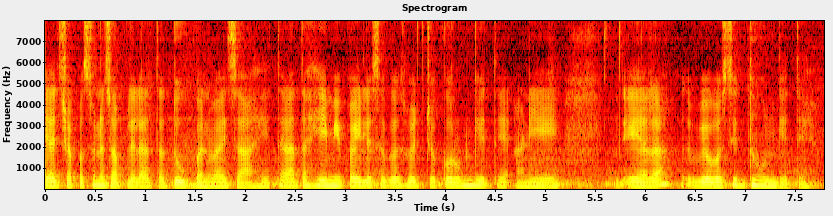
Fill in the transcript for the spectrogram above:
याच्यापासूनच आपल्याला आता तूप बनवायचं आहे. तर आता हे मी पहिले सगळं स्वच्छ करून घेते आणि याला व्यवस्थित धुवून घेते.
